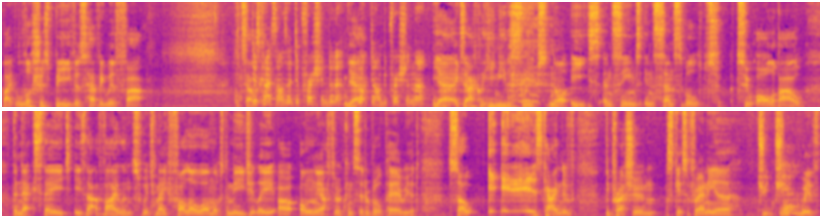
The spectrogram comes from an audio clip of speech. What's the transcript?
like luscious beavers heavy with fat. Just kind of sounds like depression, doesn't it? Yeah. Lockdown depression, that. Yeah, exactly. He neither sleeps nor eats and seems insensible to, to all about. The next stage is that of violence, which may follow almost immediately or only after a considerable period. So it, it is kind of depression, schizophrenia, Yeah. with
